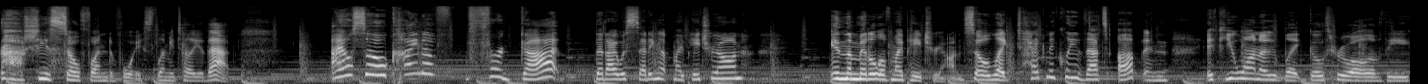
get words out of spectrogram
Oh, she is so fun to voice, let me tell you that. I also kind of forgot that I was setting up my Patreon. in the middle of my Patreon. So like technically that's up and if you want to like go through all of the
